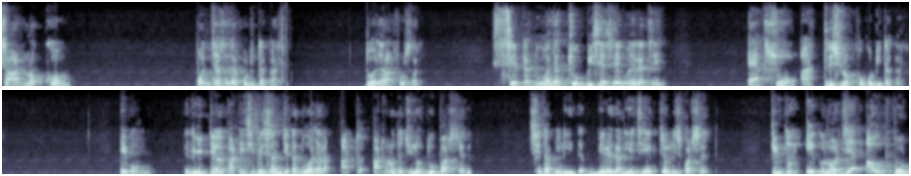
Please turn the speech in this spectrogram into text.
চার লক্ষ পঞ্চাশ হাজার কোটি টাকার। দু সালে। সেটা দু হাজার চব্বিশে এসে হয়ে গেছে একশো আটত্রিশ লক্ষ কোটি টাকার। এবং রিটেল পার্টিসিপেশন যেটা দু হাজার আঠারোতে ছিল দু পার্সেন্ট সেটা বেরিয়ে বেড়ে দাঁড়িয়েছে একচল্লিশ পার্সেন্ট কিন্তু এগুলোর যে আউটপুট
